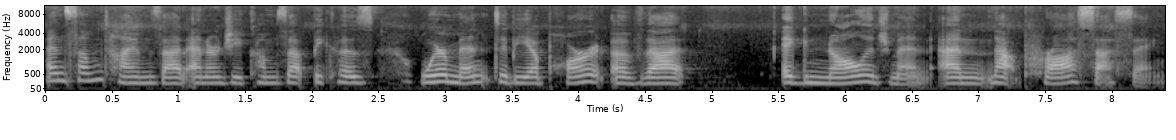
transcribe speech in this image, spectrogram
And sometimes that energy comes up because we're meant to be a part of that acknowledgement and that processing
